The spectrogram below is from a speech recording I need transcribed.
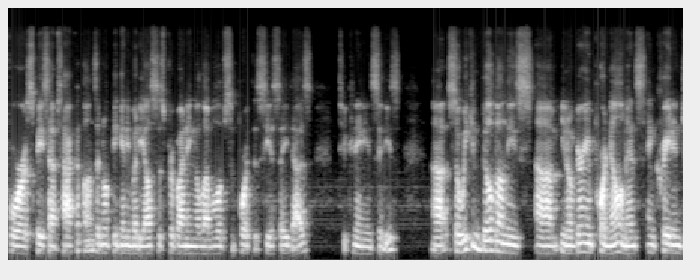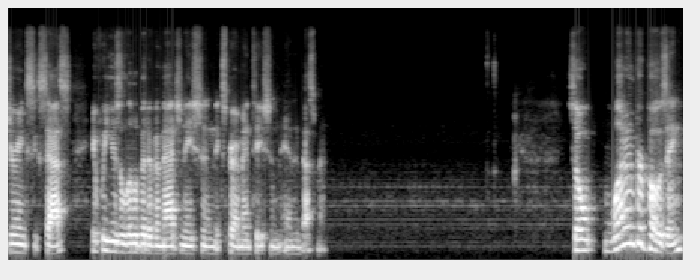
for Space Apps hackathons. I don't think anybody else is providing the level of support that CSA does to Canadian cities. Uh, so we can build on these, um, you know, very important elements and create enduring success if we use a little bit of imagination, experimentation, and investment. So what I'm proposing,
